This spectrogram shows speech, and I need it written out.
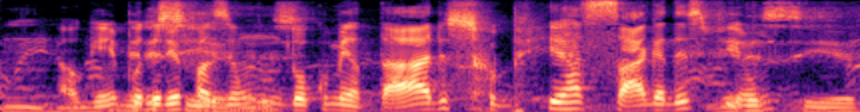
Hum, Alguém poderia merecia, fazer um merecia. documentário sobre a saga desse filme. Merecia.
